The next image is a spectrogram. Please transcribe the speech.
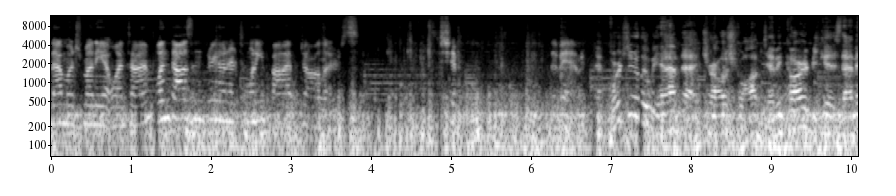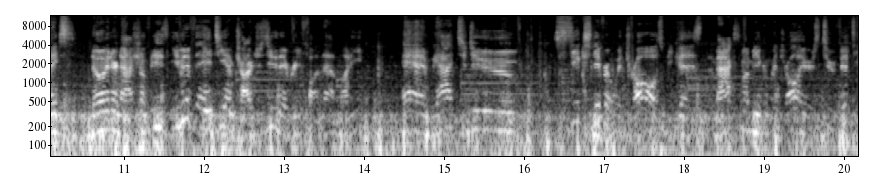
that much money at one time. $1,325 to ship the van. Unfortunately, we have that Charles Schwab debit card because that makes no international fees. Even if the ATM charges you, they refund that money. And we had to do six different withdrawals because the maximum you can withdraw here is 250.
